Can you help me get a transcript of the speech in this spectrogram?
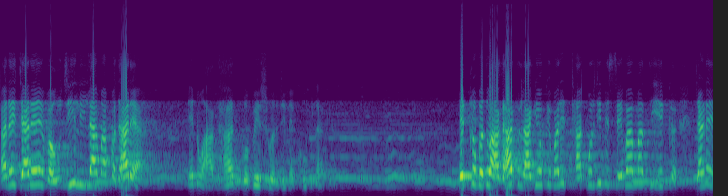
અને જ્યારે વહુજી લીલામાં પધાર્યા, એનો આઘાત ગોપેશ્વરજીને ખૂબ લાગ્યો. એટલો બધો આઘાત લાગ્યો કે મારી ઠાકોરજીની સેવામાંથી એક, જાણે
